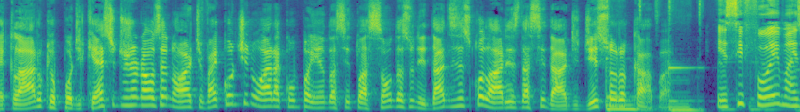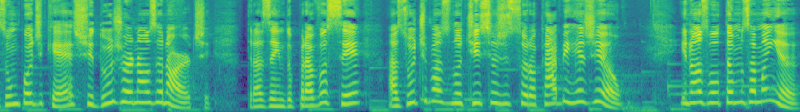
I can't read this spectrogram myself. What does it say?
É claro que o podcast do Jornal Zenorte vai continuar acompanhando a situação das unidades escolares da cidade de Sorocaba. Esse foi mais um podcast do Jornal Zenorte, trazendo para você as últimas notícias de Sorocaba e região. E nós voltamos amanhã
